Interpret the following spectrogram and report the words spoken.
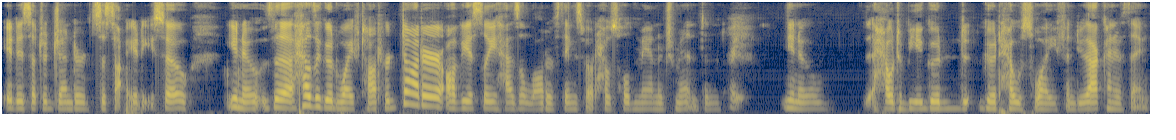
it is such a gendered society so you know the how the good wife taught her daughter obviously has a lot of things about household management and Right. you know how to be a good good housewife and do that kind of thing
